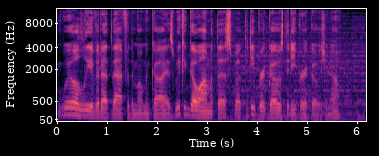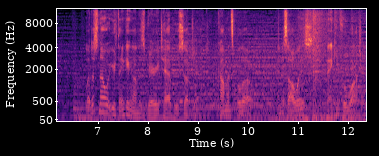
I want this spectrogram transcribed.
We'll leave it at that for the moment, guys. We could go on with this, but the deeper it goes, the deeper it goes, you know? Let us know what you're thinking on this very taboo subject. Comments below. And as always, thank you for watching.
